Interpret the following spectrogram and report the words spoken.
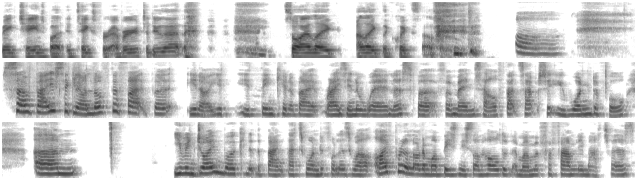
make change but it takes forever to do that. So i like i like the quick stuff. Oh so basically i love the fact that you know you, you're thinking about raising awareness for for men's health. That's absolutely wonderful. Um you're enjoying working at the bank. That's wonderful as well. I've put a lot of my business on hold at the moment for family matters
